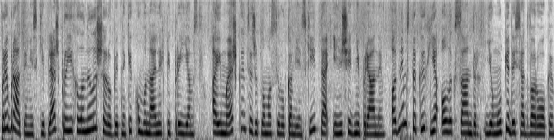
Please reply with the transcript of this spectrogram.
Прибрати міський пляж приїхали не лише робітники комунальних підприємств, а й мешканці житломасиву Кам'янський та інші дніпряни. Одним з таких є Олександр, йому 52 роки.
